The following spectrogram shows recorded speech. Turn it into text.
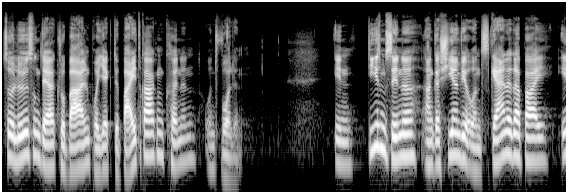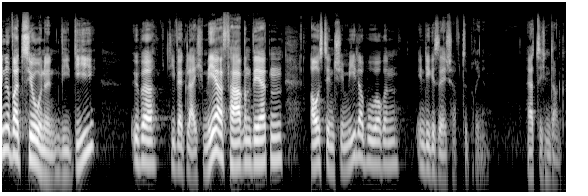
zur Lösung der globalen Projekte beitragen können und wollen. In diesem Sinne engagieren wir uns gerne dabei, Innovationen wie die, über die wir gleich mehr erfahren werden, aus den Chemielaboren in die Gesellschaft zu bringen. Herzlichen Dank.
